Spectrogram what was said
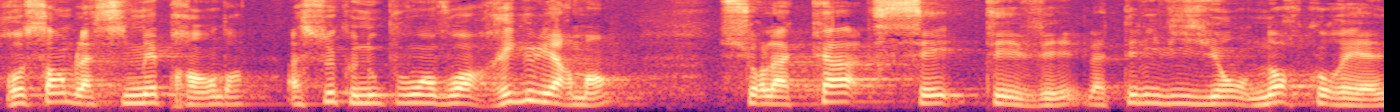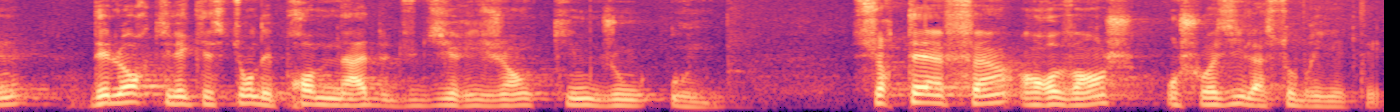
ressemble à s'y méprendre à ceux que nous pouvons voir régulièrement sur la KCTV, la télévision nord-coréenne, dès lors qu'il est question des promenades du dirigeant Kim Jong-un. Sur TF1, en revanche, on choisit la sobriété.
